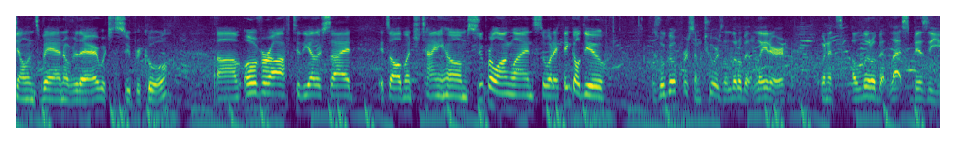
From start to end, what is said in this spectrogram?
Dylan's van over there, which is super cool. Um, over off to the other side, it's all a bunch of tiny homes, super long lines. So what I think I'll do is we'll go for some tours a little bit later when it's a little bit less busy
